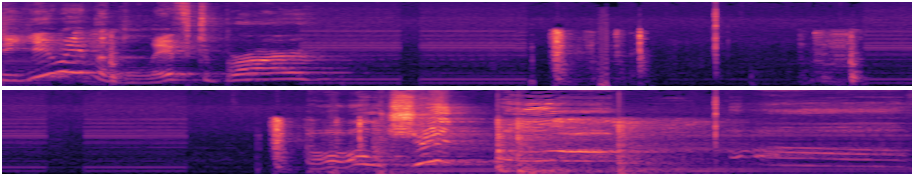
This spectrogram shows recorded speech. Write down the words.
Do you even lift, bro? Oh, oh shit! Oh, oh.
